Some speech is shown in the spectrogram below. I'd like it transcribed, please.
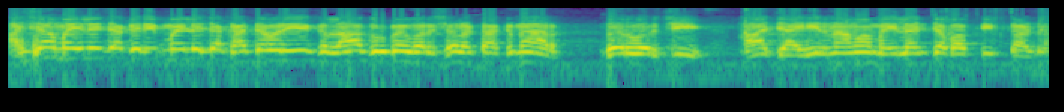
अशा महिलेच्या गरीब महिलेच्या खात्यावर एक लाख रुपये वर्षाला टाकणार दरवर्षी हा जाहीरनामा महिलांच्या बाबतीत काढला.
